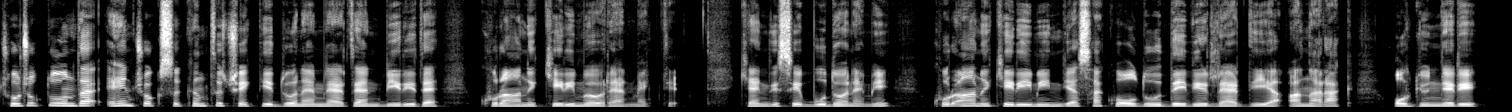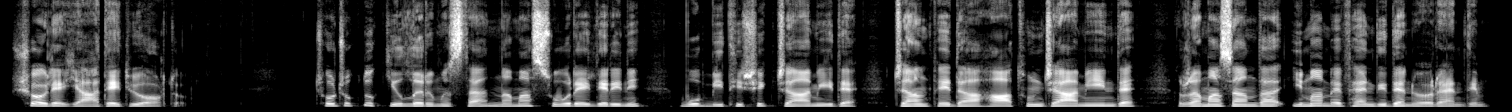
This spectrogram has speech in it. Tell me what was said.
Çocukluğunda en çok sıkıntı çektiği dönemlerden biri de Kur'an-ı Kerim öğrenmekti. Kendisi bu dönemi Kur'an-ı Kerim'in yasak olduğu devirler diye anarak o günleri şöyle yad ediyordu çocukluk yıllarımızda namaz surelerini bu bitişik camide, Can Feda Hatun Camii'nde, Ramazan'da İmam Efendi'den öğrendim.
